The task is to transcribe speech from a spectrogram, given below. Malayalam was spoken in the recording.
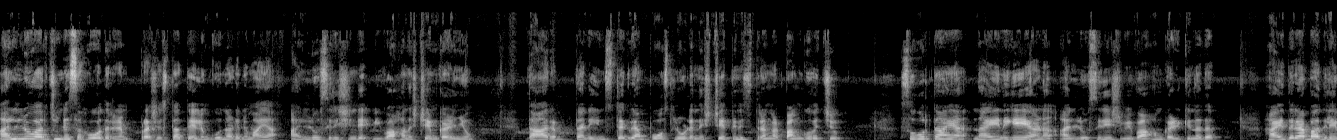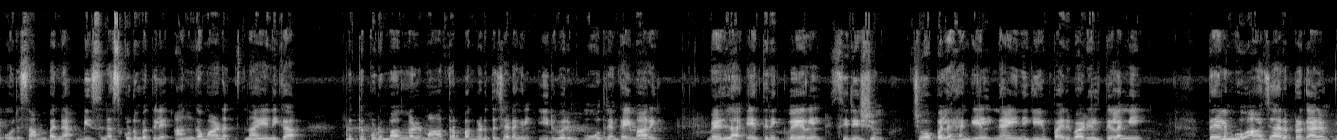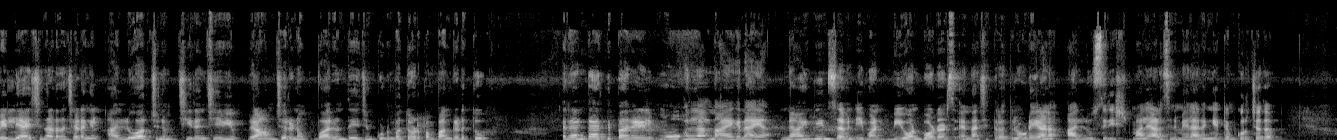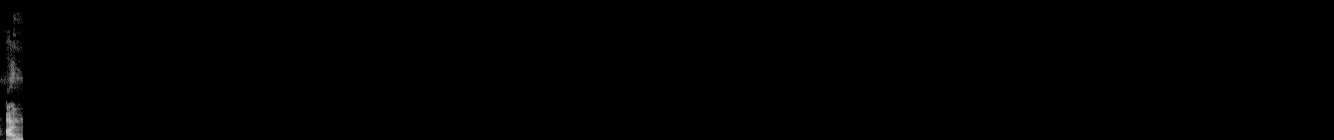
അല്ലു അർജുന്റെ സഹോദരനും പ്രശസ്ത തെലുങ്കു നടനുമായ അല്ലു സിരീഷിന്റെ വിവാഹ നിശ്ചയം കഴിഞ്ഞു. താരം തന്റെ ഇൻസ്റ്റഗ്രാം പോസ്റ്റിലൂടെ നിശ്ചയത്തിന്റെ ചിത്രങ്ങൾ പങ്കുവച്ചു. സുഹൃത്തായ നയനികയാണ് അല്ലു സിരീഷ് വിവാഹം കഴിക്കുന്നത്. ഹൈദരാബാദിലെ ഒരു സമ്പന്ന ബിസിനസ് കുടുംബത്തിലെ അംഗമാണ് നയനിക. അടുത്ത കുടുംബാംഗങ്ങൾ മാത്രം പങ്കെടുത്ത ചടങ്ങിൽ ഇരുവരും മോതിരം കൈമാറി. വെള്ള എത്നിക് വെയറിൽ സിരീഷും ചുവപ്പ് ലഹങ്കയിൽ നൈനികയും പരിപാടിയിൽ തിളങ്ങി. തെലുങ്കു ആചാരപ്രകാരം വെള്ളിയാഴ്ച നടന്ന ചടങ്ങിൽ അല്ലു അർജുനും ചിരഞ്ജീവിയും രാംചരണും വരുൺ തേജും കുടുംബത്തോടൊപ്പം പങ്കെടുത്തു. രണ്ടായിരത്തി പതിനേഴിൽ മോഹൻലാൽ നായകനായ nineteen seventy one beyond borders എന്ന ചിത്രത്തിലൂടെയാണ് അല്ലു സിരീഷ് മലയാള സിനിമയിൽ അരങ്ങേറ്റം കുറിച്ചത്.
